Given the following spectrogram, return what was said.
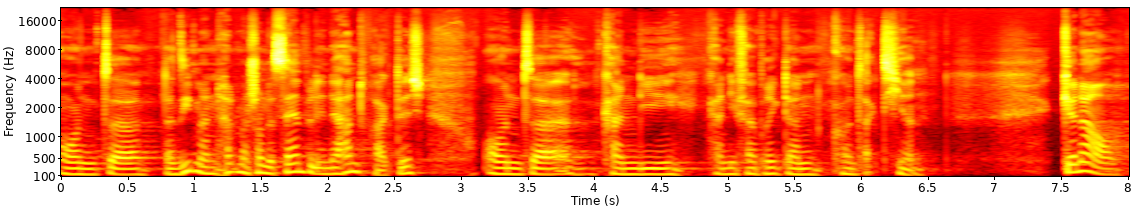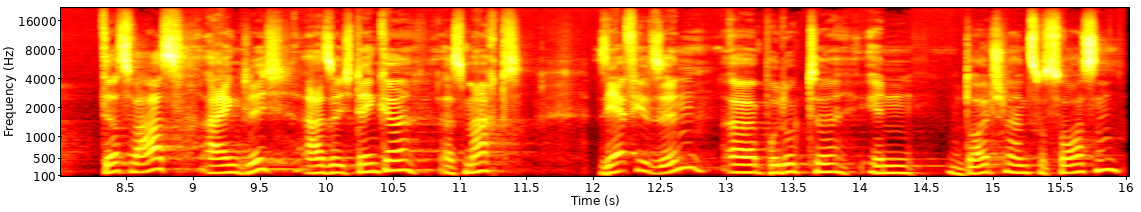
und dann sieht man, hat man schon das Sample in der Hand praktisch und kann, die, kann die Fabrik dann kontaktieren. Genau, das war's eigentlich. Also ich denke, es macht sehr viel Sinn, äh, Produkte in Deutschland zu sourcen.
